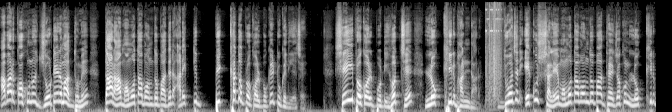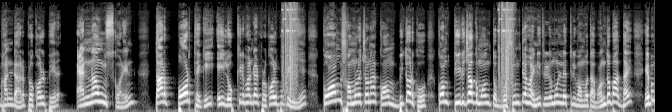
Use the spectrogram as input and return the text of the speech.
আবার কখনো জোটের মাধ্যমে তারা মমতা বন্দ্যোপাধ্যায়ের আরেকটি বিখ্যাত প্রকল্পকে টুকে দিয়েছে। সেই প্রকল্পটি হচ্ছে লক্ষ্মীর ভাণ্ডার। দু একুশ সালে মমতা বন্দ্যোপাধ্যায় যখন লক্ষ্মীর ভাণ্ডার প্রকল্পের অ্যানাউন্স করেন, তারপর থেকেই এই লক্ষ্মীর ভাণ্ডার প্রকল্পকে নিয়ে কম সমালোচনা, কম বিতর্ক, কম তির্যক মন্তব্য শুনতে হয়নি তৃণমূল নেত্রী মমতা বন্দ্যোপাধ্যায় এবং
